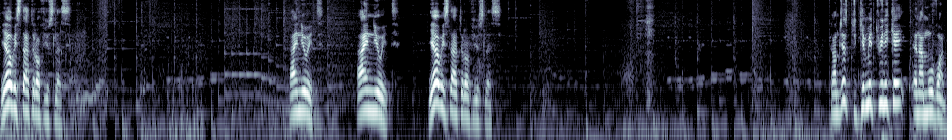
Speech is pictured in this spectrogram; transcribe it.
Yeah, we started off useless. I knew it. I knew it. Yeah, we started off useless. Come, just give me 20k and I move on.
